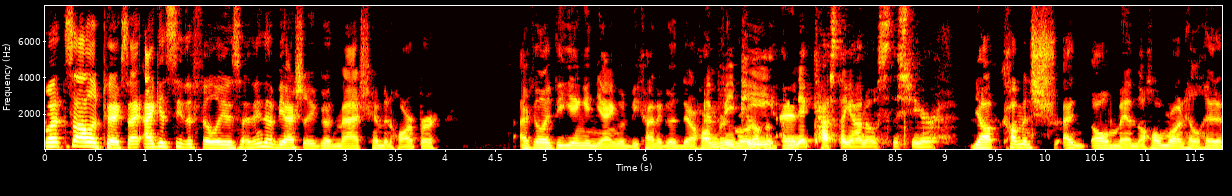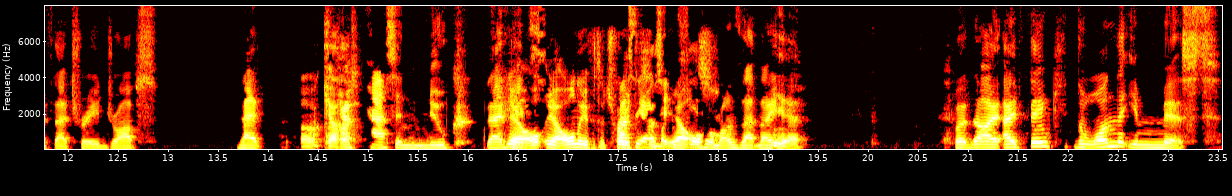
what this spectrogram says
But solid picks. I, I could see the Phillies. I think that'd be actually a good match. Him and Harper. I feel like the yin and yang would be kind of good there. Harper's going up MVP. Nick Castellanos this year. Yup, coming. Sh- and, oh man, the home run he'll hit if that trade drops. That Oh God, passing nuke that yeah, hits. o- yeah. Only if it's a trade to Castellanos somebody hitting four home runs that night. yeah. But no, I, I think the one that you missed,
